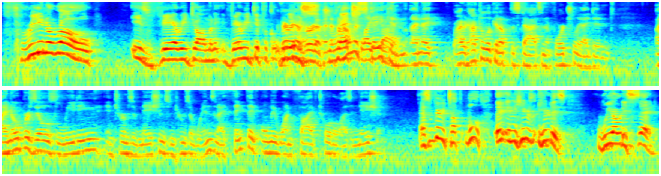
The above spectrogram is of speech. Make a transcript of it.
three in a row is very dominant, very difficult. Very you have a unheard of. And if I'm stretch like mistaken, and I, I would have to look it up the stats, and unfortunately I didn't. I know Brazil's leading in terms of nations, in terms of wins, and I think they've only won five total as a nation. That's a very tough. Well, and here's here it is. We already said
